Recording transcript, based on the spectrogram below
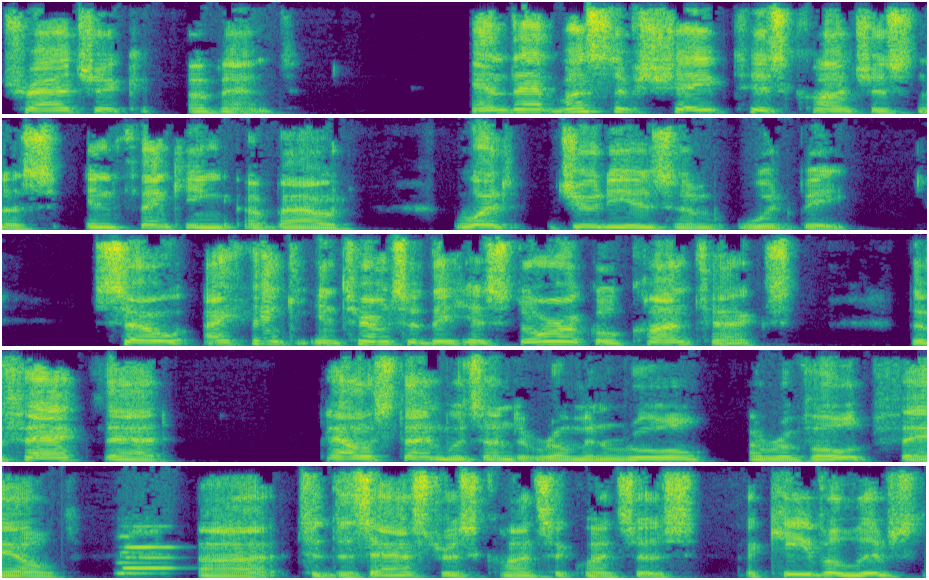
tragic event. And that must have shaped his consciousness in thinking about what Judaism would be. So I think in terms of the historical context, the fact that Palestine was under Roman rule, a revolt failed uh, to disastrous consequences. Akiva lives,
